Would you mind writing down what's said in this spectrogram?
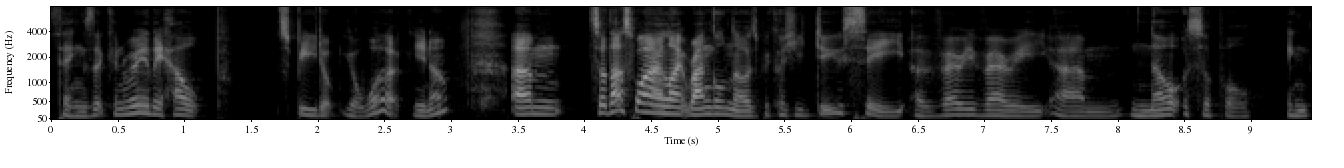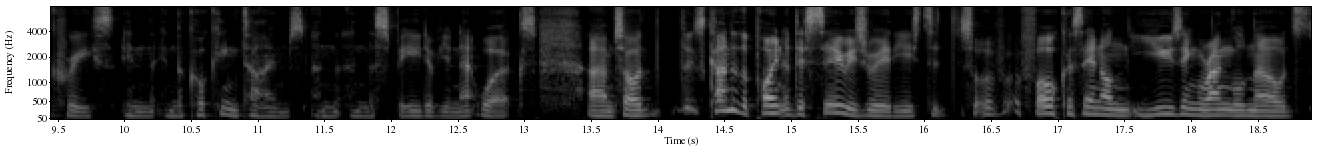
things that can really help speed up your work. You know, um, so that's why I like Wrangle nodes because you do see a very very um, noticeable increase in in the cooking times and, and the speed of your networks. Um, so it's kind of the point of this series really is to sort of focus in on using Wrangle nodes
